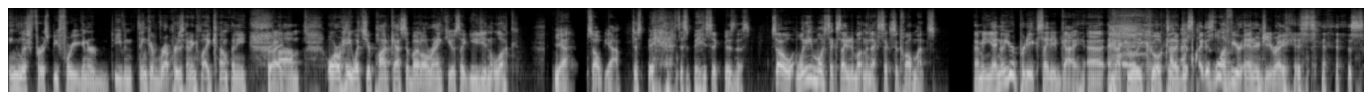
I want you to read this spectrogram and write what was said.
English first before you're going to even think of representing my company. Right. Um, or hey, what's your podcast about? I'll rank you. It's like you didn't look. Yeah. So yeah, just just basic business. So, what are you most excited about in the next six to twelve months? I mean, I know you're a pretty excited guy, uh, and that's really cool because I just I just love your energy, right? so.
